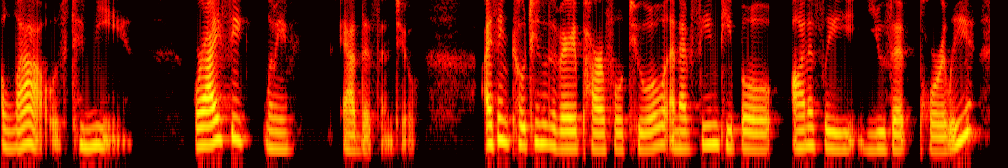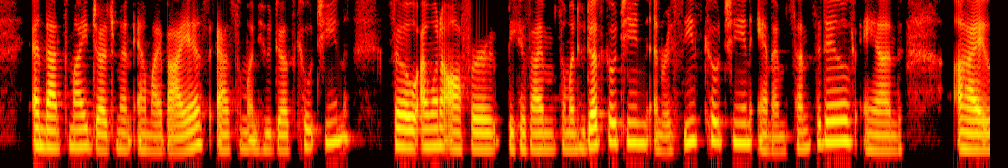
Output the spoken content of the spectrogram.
allows to me, where I see, let me add this into. I think coaching is a very powerful tool, and I've seen people honestly use it poorly. And that's my judgment and my bias as someone who does coaching. So I want to offer because I'm someone who does coaching and receives coaching, and I'm sensitive and I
